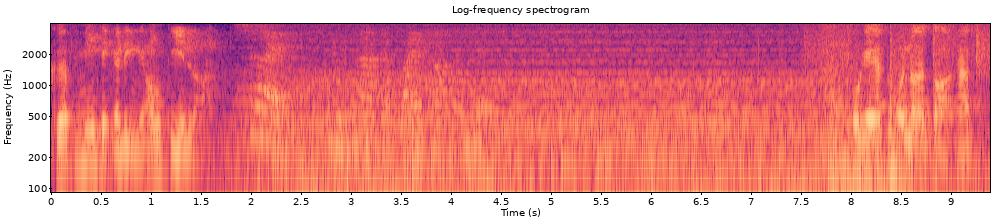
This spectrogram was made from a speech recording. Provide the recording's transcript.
คือพี่มีเสียงกระดิ่งในห้องกีนเหรอ ใช่อยู่น่าจะไปครับนี่แหละ โอเคครับทุกคนนอนต่อครับ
